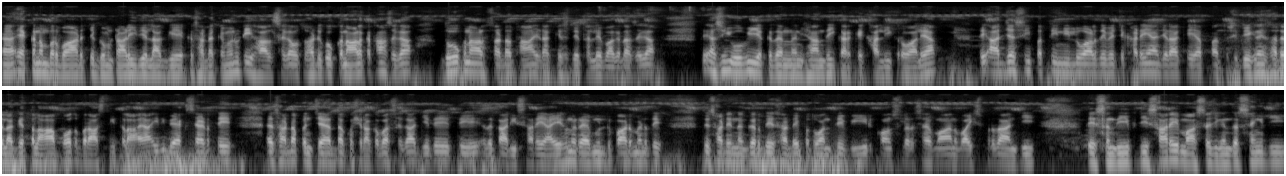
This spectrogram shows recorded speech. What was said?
ਇੱਕ ਨੰਬਰ ਵਾਰਡ 'ਚ ਗਮਟਾਲੀ ਦੇ ਲਾਗੇ ਇੱਕ ਸਾਡਾ ਕਮਿਊਨਿਟੀ ਹਾਲ ਸੀਗਾ ਉਹ ਸਾਡੇ ਕੋਲ ਕਨਾਲ ਕਥਾਂ ਸੀਗਾ, ਦੋ ਕਨਾਲ ਸਾਡਾ ਥਾਂ ਜਿਹੜਾ ਕਿਸੇ ਦੇ ਥੱਲੇ ਵਗਦਾ ਸੀਗਾ, ਤੇ ਅਸੀਂ ਉਹ ਵੀ ਇੱਕ ਦਿਨ ਨਿਸ਼ਾਨਦੇਹੀ ਕਰਕੇ ਖਾਲੀ ਕਰਵਾ ਲਿਆ। ਤੇ ਅੱਜ ਅਸੀਂ ਪੱਤੀ ਨੀਲੋਵਾਲ ਦੇ ਵਿੱਚ ਖੜੇ ਆ ਜਿਹੜਾ ਕਿ ਆਪਾਂ ਤੁਸੀਂ ਦੇਖ ਰਹੇ ਸਾਡੇ ਲਾਗੇ ਤਲਾਬ, ਬਹੁਤ ਵਿਰਾਸਤੀ ਤਲਾਬ ਆ, ਇਹਦੀ ਬੈਕ ਸਾਈਡ ਤੇ ਸਾਡਾ ਪੰਚਾਇਤ ਦਾ ਕੁਛ ਰਕਬਾ ਸੀਗਾ, ਜਿਹਦੇ ਤੇ ਅਧਿਕਾਰੀ ਸਾਰੇ ਆਏ ਹੁਣ ਰੈਵਨਿਊ ਡਿਪਾਰਟਮੈਂਟ ਦੇ, ਤੇ ਸਾਡੇ ਨਗਰ ਦੇ ਸਾਡੇ ਪਤਵੰਤੇ ਵੀਰ ਕੌਂਸਲਰ ਸਾਹਿਬਾਨ ਵਾਈਸ ਪ੍ਰਧਾਨ ਜੀ, ਤੇ ਸੰਦੀਪ ਜੀ, ਸਾਰੇ ਮਾਸਟਰ ਜੋਗਿੰਦਰ ਸਿੰਘ ਜੀ,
